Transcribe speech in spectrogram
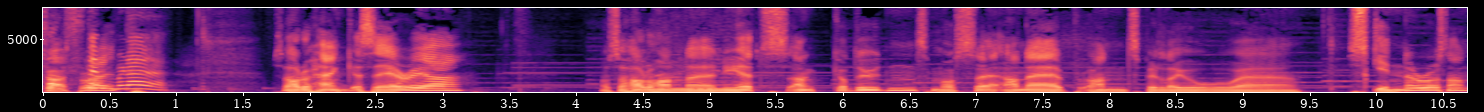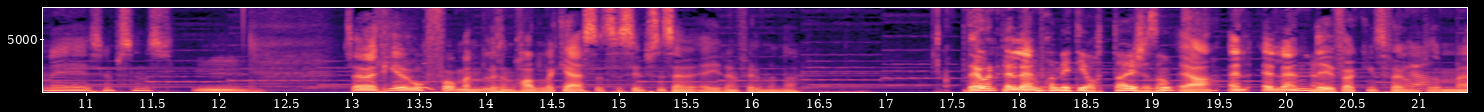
Cartwright. Så har du Hank Azaria. Og så har du han uh, nyhetsankerduden som også er han, er han spiller jo uh, Skinner og sånn i Simpsons. Mm. Så jeg vet ikke hvorfor, men liksom halve castet til Simpsons er, i den filmen der. Det er jo en elendig fra 98, ikke sant? Ja, en elendig fuckings film. Ja. Som, uh,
